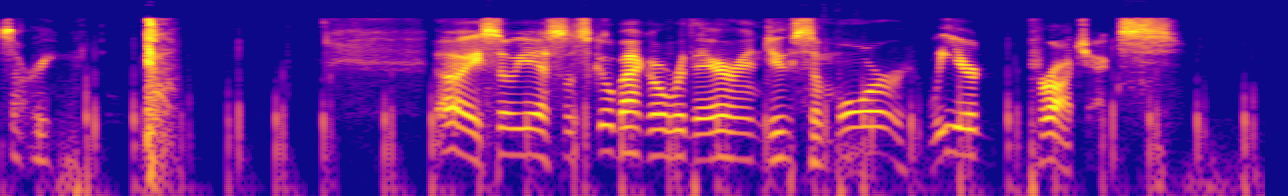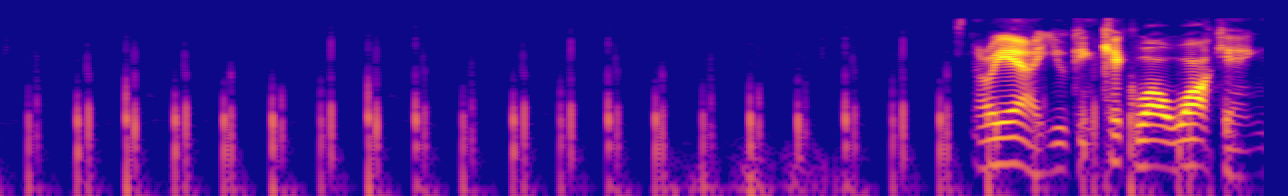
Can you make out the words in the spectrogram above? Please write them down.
Sorry. Alright, so yes, let's go back over there and do some more weird projects. Oh yeah, you can kick while walking.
